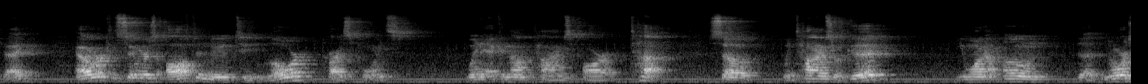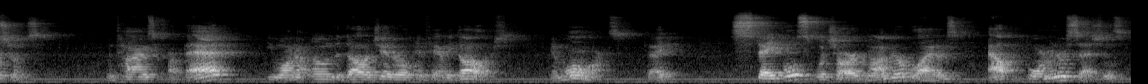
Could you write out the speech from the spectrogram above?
Okay? However, consumers often move to lower price points when economic times are tough. So when times are good, you want to own the Nordstroms. When times are bad, you want to own the Dollar General and Family Dollars and Walmarts. Okay? Staples, which are non-durable items, outperform in recessions,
